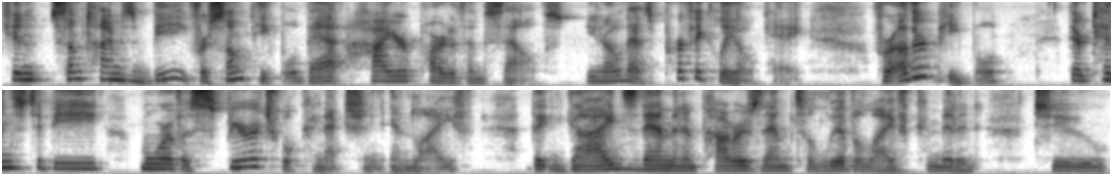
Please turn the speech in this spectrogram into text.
can sometimes be for some people that higher part of themselves you know that's perfectly okay for other people there tends to be more of a spiritual connection in life that guides them and empowers them to live a life committed to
